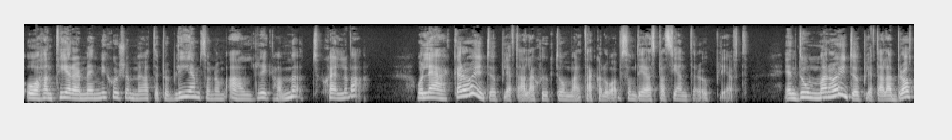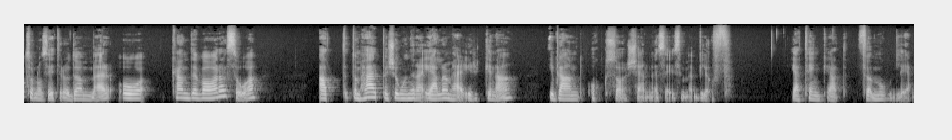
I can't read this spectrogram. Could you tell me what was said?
och hanterar människor som möter problem som de aldrig har mött själva. Och läkare har ju inte upplevt alla sjukdomar, tack och lov, som deras patienter har upplevt. En domare har ju inte upplevt alla brott som de sitter och dömer och kan det vara så att de här personerna i alla de här yrkena ibland också känner sig som en bluff. Jag tänker att förmodligen.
